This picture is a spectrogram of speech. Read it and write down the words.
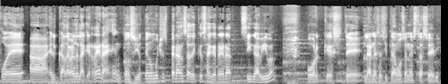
fue uh, el cadáver de la guerrera. ¿eh? Entonces yo tengo mucha esperanza de que esa guerrera siga viva porque este, la necesitamos en esta serie.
